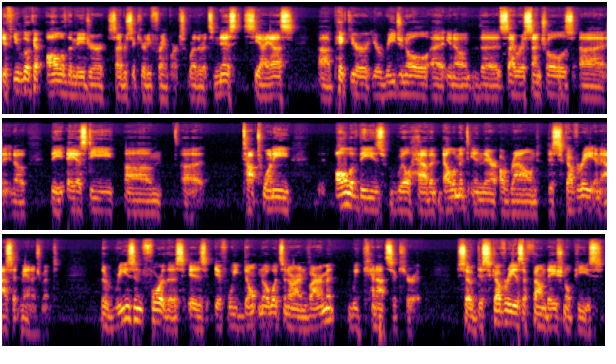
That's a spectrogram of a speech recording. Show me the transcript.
If you look at all of the major cybersecurity frameworks, whether it's NIST, CIS, uh, pick your your regional, uh, you know, the Cyber Essentials, uh, you know, the ASD um, uh, top twenty. All of these will have an element in there around discovery and asset management. The reason for this is if we don't know what's in our environment, we cannot secure it. So discovery is a foundational piece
